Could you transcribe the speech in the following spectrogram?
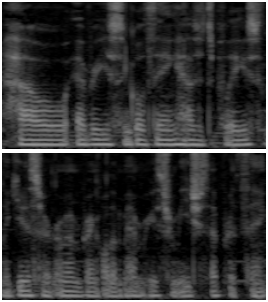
how every single thing has its place and like you just start remembering all the memories from each separate thing.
